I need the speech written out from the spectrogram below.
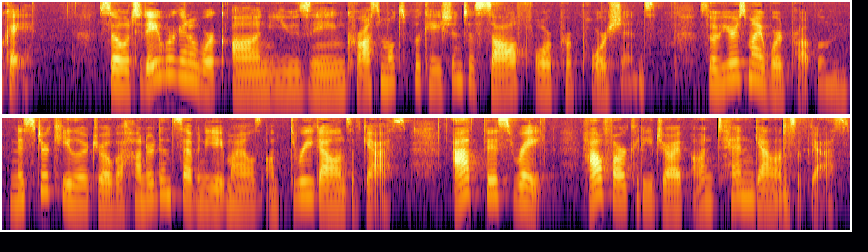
Okay, so today we're going to work on using cross multiplication to solve for proportions. So here's my word problem. Mr. Keeler drove 178 miles on 3 gallons of gas. At this rate, how far could he drive on 10 gallons of gas?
